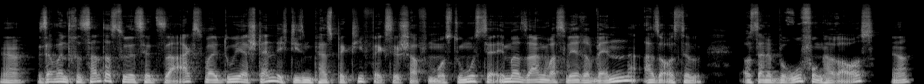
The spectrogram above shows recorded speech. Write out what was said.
Ja, ist aber interessant, dass du das jetzt sagst, weil du ja ständig diesen Perspektivwechsel schaffen musst. Du musst ja immer sagen, was wäre, wenn, also aus, der, aus deiner Berufung heraus, ja,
